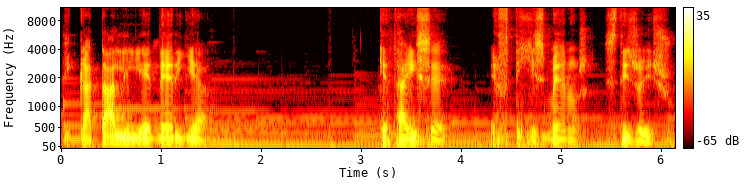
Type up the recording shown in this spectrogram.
την κατάλληλη ενέργεια και θα είσαι ευτυχισμένος στη ζωή σου.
